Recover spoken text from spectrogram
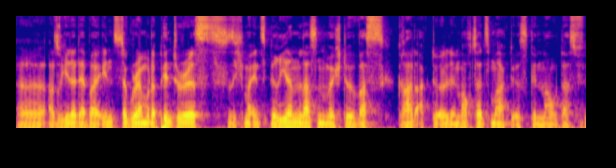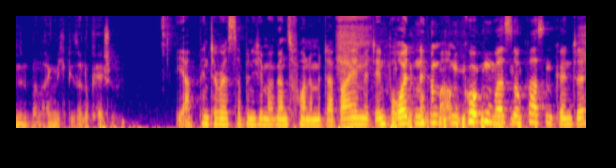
Äh, also jeder, der bei Instagram oder Pinterest sich mal inspirieren lassen möchte, was gerade aktuell im Hochzeitsmarkt ist, genau das findet man eigentlich in dieser Location. Ja, Pinterest, da bin ich immer ganz vorne mit dabei, mit den Bräuten immer am gucken, was so passen könnte.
